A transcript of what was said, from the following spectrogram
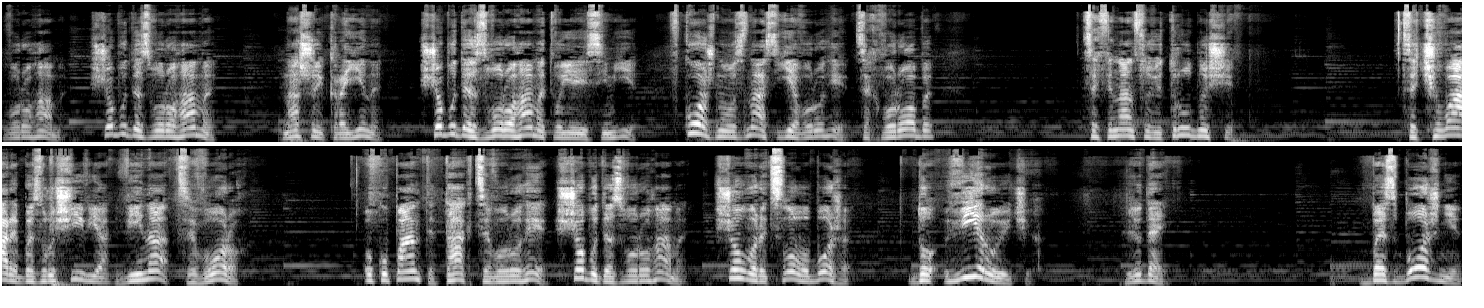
ворогами? Що буде з ворогами нашої країни? Що буде з ворогами твоєї сім'ї? В кожного з нас є вороги. Це хвороби, це фінансові труднощі, це чвари безгрошів'я. Війна це ворог. Окупанти так, це вороги. Що буде з ворогами? Що говорить Слово Боже до віруючих людей? Безбожні,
